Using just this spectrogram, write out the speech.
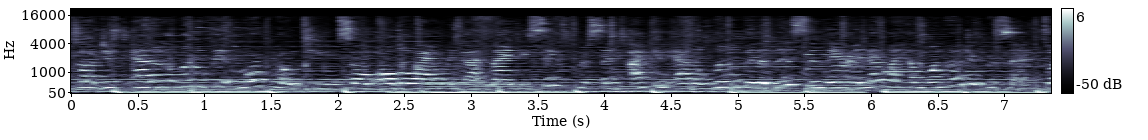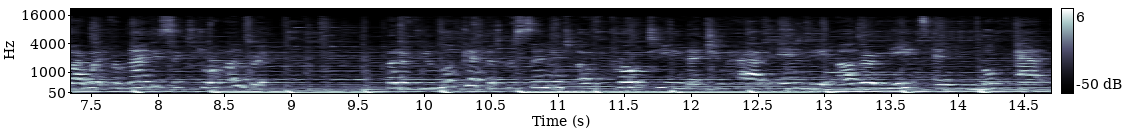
So I've just added a little bit more protein. So although I only got 96%, I can add a little bit of this in there and now I have 100%. So I went from 96 to 100. But if you look at the percentage of protein that you have in the other meats and you look at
